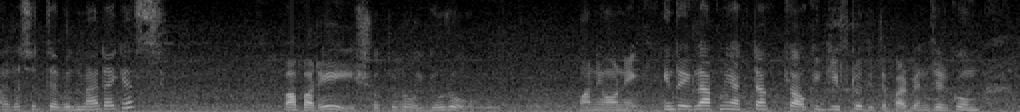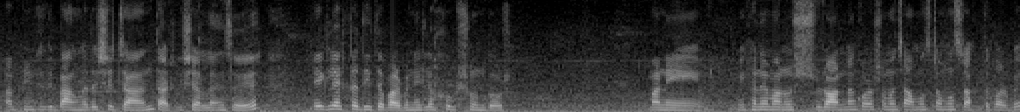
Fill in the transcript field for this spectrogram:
আর হচ্ছে টেবিল ম্যাট আই গেস বাবারে, সতেরো ইউরো মানে অনেক। কিন্তু এগুলো আপনি একটা কাউকে গিফটও দিতে পারবেন। যেরকম আপনি যদি বাংলাদেশে যান টার্কিশ এয়ারলাইন্স হয়ে এগুলো একটা দিতে পারবেন, এগুলো খুব সুন্দর। মানে এখানে মানুষ রান্না করার সময় চামচ টামচ রাখতে পারবে।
